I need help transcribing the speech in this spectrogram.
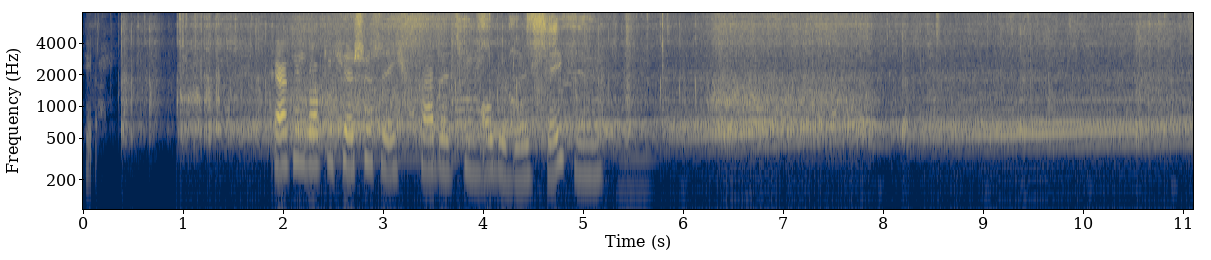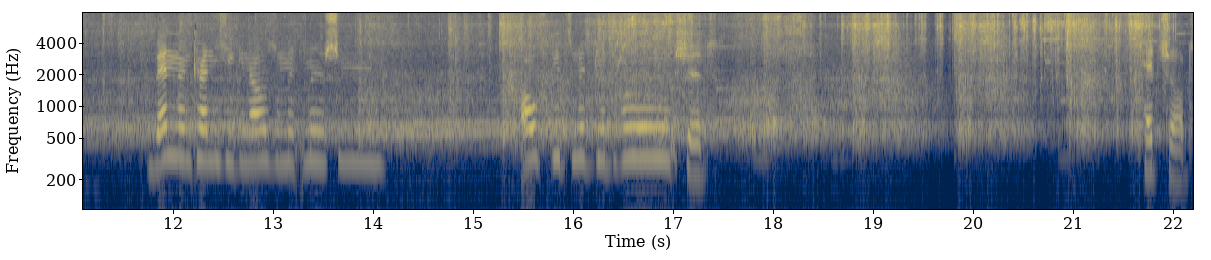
Ja. Gar kein Bock, ich Schüsse. Ich fahre jetzt mit dem Auto durch. Safe. Wenn, dann kann ich hier genauso mitmischen. Auf geht's mit Gebrüll. Shit. Headshot.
